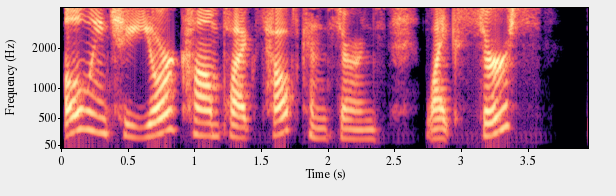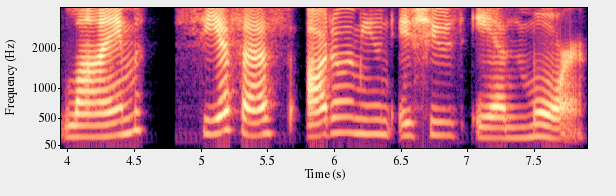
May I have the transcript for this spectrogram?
owing to your complex health concerns like CIRS, Lyme, CFS, autoimmune issues, and more.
